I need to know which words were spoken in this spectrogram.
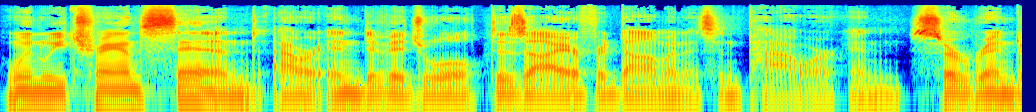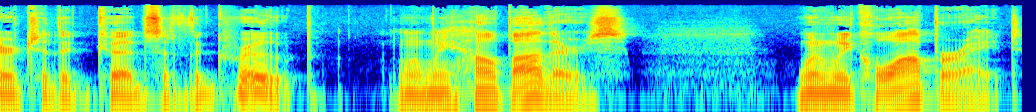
when we transcend our individual desire for dominance and power and surrender to the goods of the group, when we help others, when we cooperate.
